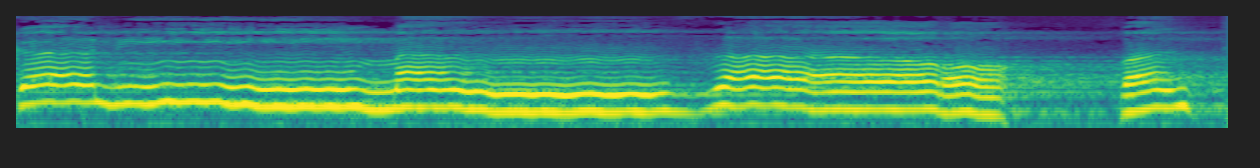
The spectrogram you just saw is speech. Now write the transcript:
كليما ذا رأفة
